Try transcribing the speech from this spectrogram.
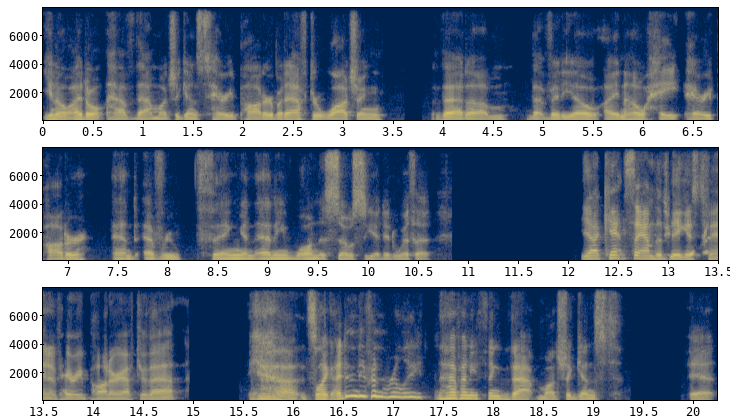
you know, I don't have that much against Harry Potter, but after watching that um that video, I now hate Harry Potter and everything and anyone associated with it. Yeah, I can't say I'm the biggest fan of Harry Potter after that. Yeah, it's like I didn't even really have anything that much against it.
